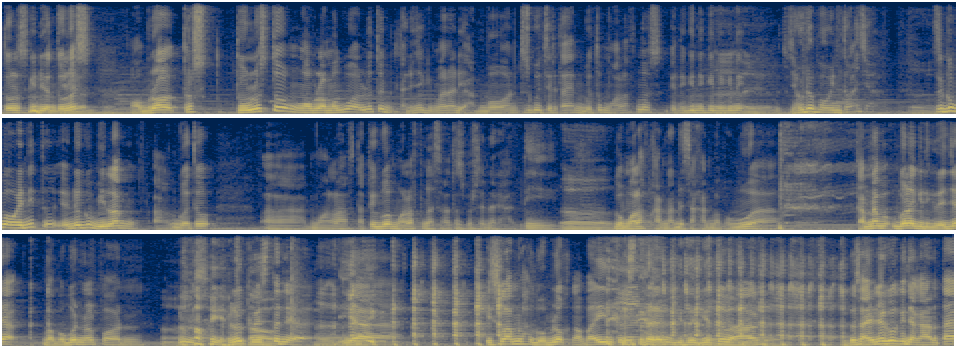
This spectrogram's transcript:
Tulus Gideon Tulus ngobrol, terus Tulus tuh ngobrol sama gue, lu tuh tadinya gimana di Ambon, terus gue ceritain gue tuh mualaf Tulus, gini gini gini gini. Ya udah bawain itu aja. Terus gue bawain itu, ya udah gue bilang, ah, gue tuh ah, mualaf, tapi gue mualaf nggak 100% dari hati. Gue mualaf karena desakan bapak gue. Karena gue lagi di gereja, bapak gue nelpon, lu, iya, lu. Kristen ya? Iya. Islam lah goblok ngapain Kristen gitu-gitu bang. Terus akhirnya gue ke Jakarta,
